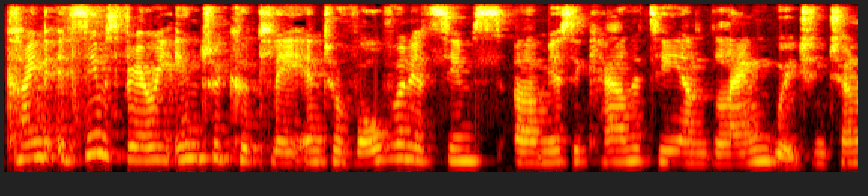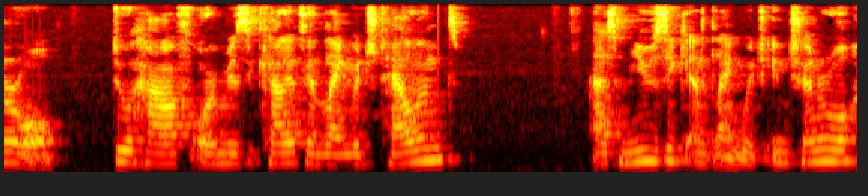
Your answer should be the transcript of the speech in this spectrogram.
kind of, it seems very intricately interwoven. It seems uh, musicality and language in general do have, or musicality and language talent, as music and language in general,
